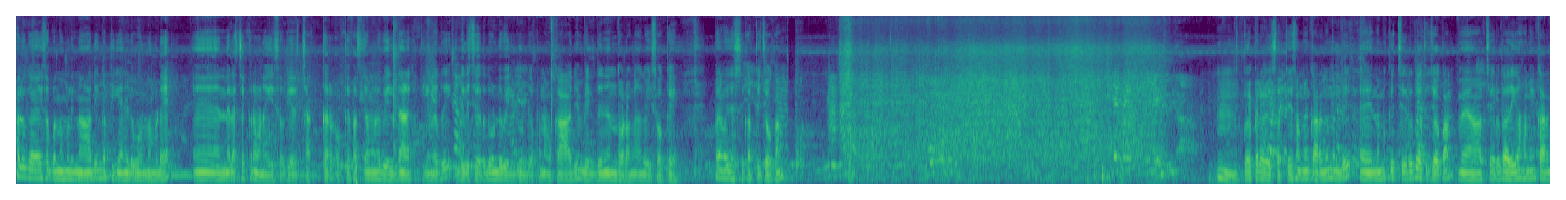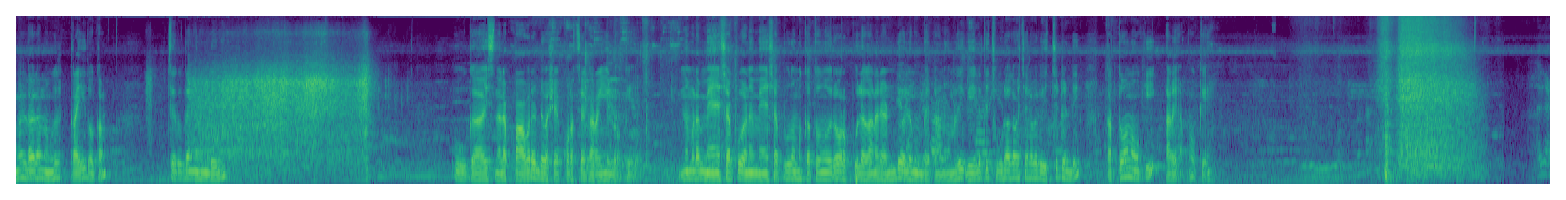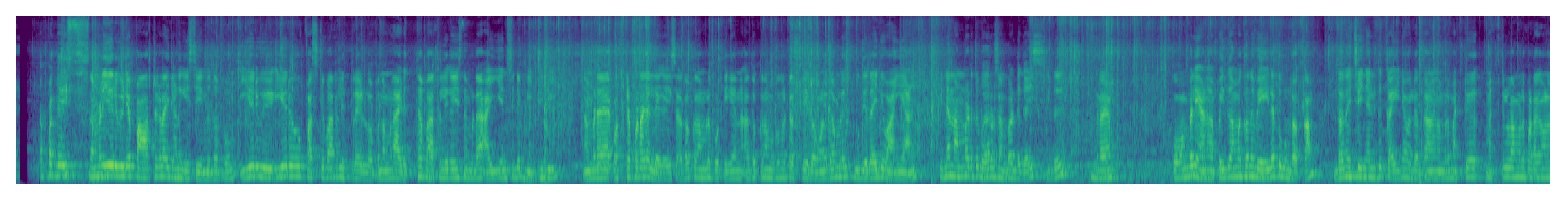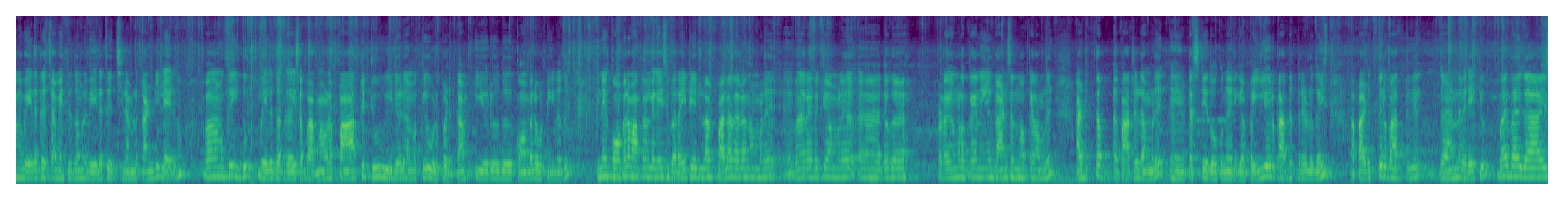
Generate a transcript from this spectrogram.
Hello guys അപ്പോൾ നമ്മൾ ഇന്ന് ആദ്യം കത്തിക്കാനായിട്ട് പോകുന്നത് നമ്മുടെ നിലച്ചക്രമാണ്. ഗൈസ് ഓക്കെ ചക്കർ. ഓക്കെ ഫസ്റ്റ് നമ്മൾ വലുതാണ് കത്തിക്കുന്നത്. ഇതിൽ ചെറുതുകൊണ്ട് വലുതുണ്ട്. അപ്പോൾ നമുക്ക് ആദ്യം വലുതിൽ നിന്ന് തുടങ്ങാം ഗൈസ് ഓക്കെ അപ്പോൾ നമ്മൾ ജസ്റ്റ് കത്തിച്ച് നോക്കാം. കുഴപ്പമില്ല ഗൈസ് അത്യാവശ്യം കറങ്ങുന്നുണ്ട്. നമുക്ക് ചെറുത് കത്തിച്ച് നോക്കാം. ചെറുത് അധികം സമയം കറങ്ങുന്നുണ്ടാവില്ല നമുക്ക് ട്രൈ നോക്കാം. ചെറുത് എങ്ങനെ ഓ ഗായ്സ് നല്ല പവർ ഉണ്ട്. പക്ഷേ കുറച്ചേ കറങ്ങിയുള്ളൂ ഓക്കെ നമ്മുടെ മേശപ്പ് ആണ്. മേശപ്പ് നമുക്ക് കത്തുന്ന ഒരു ഉറപ്പില്ല കാരണം രണ്ട് കൊല്ലം മുമ്പേത്താണ്. നമ്മൾ വെയിലത്ത് ചൂടാക്കാൻ വെച്ചാൽ അവർ വെച്ചിട്ടുണ്ട്. കത്തോ നോക്കി അറിയാം. ഓക്കെ അപ്പം ഗൈസ് നമ്മൾ ഈ ഒരു വീഡിയോ പാർട്ടുകളായിട്ടാണ് ഗൈസ് ചെയ്യുന്നത്. അപ്പം ഈ ഒരു ഈ ഒരു ഫസ്റ്റ് പാർട്ടിൽ ഇത്രയേ ഉള്ളൂ. അപ്പോൾ നമ്മൾ അടുത്ത പാർട്ടിൽ ഗൈസ് നമ്മുടെ ഐ എൻസിന്റെ ബിജിലി നമ്മുടെ ഒറ്റപ്പടകല്ലേ ഗൈസ് അതൊക്കെ നമ്മൾ പൊട്ടിക്കാൻ അതൊക്കെ നമുക്കൊന്ന് ടെസ്റ്റ് ചെയ്ത് നോക്കണം. ഇത് നമ്മൾ പുതിയതായിട്ട് വാങ്ങിയാണ് പിന്നെ നമ്മുടെ അടുത്ത് വേറൊരു സംഭവമുണ്ട് ഗൈസ് ഇത് നമ്മുടെ കോമ്പലയാണ്. അപ്പോൾ ഇത് നമുക്കൊന്ന് വെയിലത്ത് കൊണ്ടുവെക്കാം. എന്താണെന്ന് വെച്ച് കഴിഞ്ഞാൽ ഇത് കഴിഞ്ഞ കൊല്ലത്താണ്. നമ്മൾ മറ്റ് മറ്റുള്ള നമ്മൾ പടകങ്ങളൊന്നും വെയിലത്ത് വെച്ചാൽ സമയത്ത് ഇത് നമ്മൾ വെയിലത്ത് വെച്ചില്ല. നമ്മൾ കണ്ടില്ലായിരുന്നു. അപ്പോൾ നമുക്ക് ഇതും വെയിലത്ത് വെക്കുക ഗൈസ് അപ്പോൾ നമ്മളെ പാർട്ട് ടു വീഡിയോയിൽ നമുക്ക് ഉൾപ്പെടുത്താം ഈ ഒരു ഇത് കോമ്പല പൊട്ടിക്കുന്നത്. പിന്നെ കോമ്പല മാത്രമല്ല ഗൈസ് വെറൈറ്റി ആയിട്ടുള്ള പലതരം നമ്മൾ വേറെ ഏതൊക്കെയോ നമ്മൾ ഇതൊക്കെ പടകങ്ങളൊക്കെ നിങ്ങൾ കാണിച്ചെന്നൊക്കെ നമ്മൾ അടുത്ത പാർട്ടിൽ നമ്മൾ ടെസ്റ്റ് ചെയ്ത് നോക്കുന്നതായിരിക്കും. അപ്പോൾ ഈ ഒരു പാർട്ട് ഇത്രയേ ഉള്ളൂ ഗൈസ് അപ്പോൾ അടുത്തൊരു പാർട്ടിൽ കാണുന്നവരേക്കും ബൈ ബൈ ഗൈസ്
